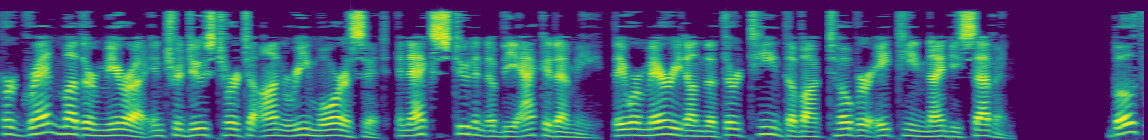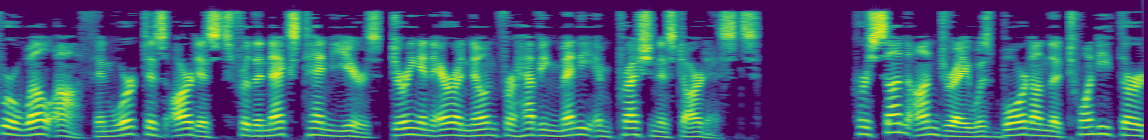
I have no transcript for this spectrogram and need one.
Her grandmother Mira introduced her to Henri Morisset, an ex-student of the Académie. They were married on 13 October 1897. Both were well off and worked as artists for the next ten years, during an era known for having many impressionist artists. Her son André was born on 23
